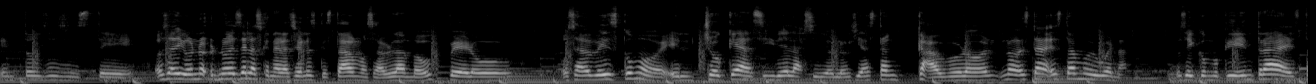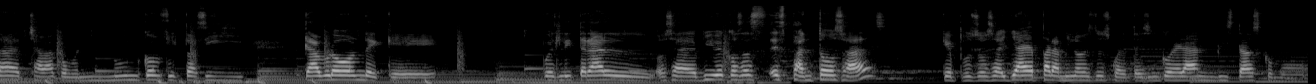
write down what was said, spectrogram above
Entonces, este, o sea, digo, no, es de las generaciones que estábamos hablando, pero o sea, ves como el choque así de las ideologías tan cabrón. No, está, está muy buena. O sea, como que entra esta chava como en un conflicto así cabrón de que pues literal, o sea, vive cosas espantosas que pues, o sea, ya para 1945 eran vistas como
